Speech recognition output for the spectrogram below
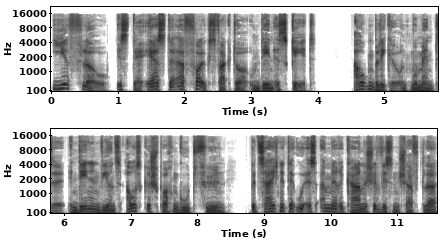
Ihr Flow ist der erste Erfolgsfaktor, um den es geht. Augenblicke und Momente, in denen wir uns ausgesprochen gut fühlen, bezeichnet der US-amerikanische Wissenschaftler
